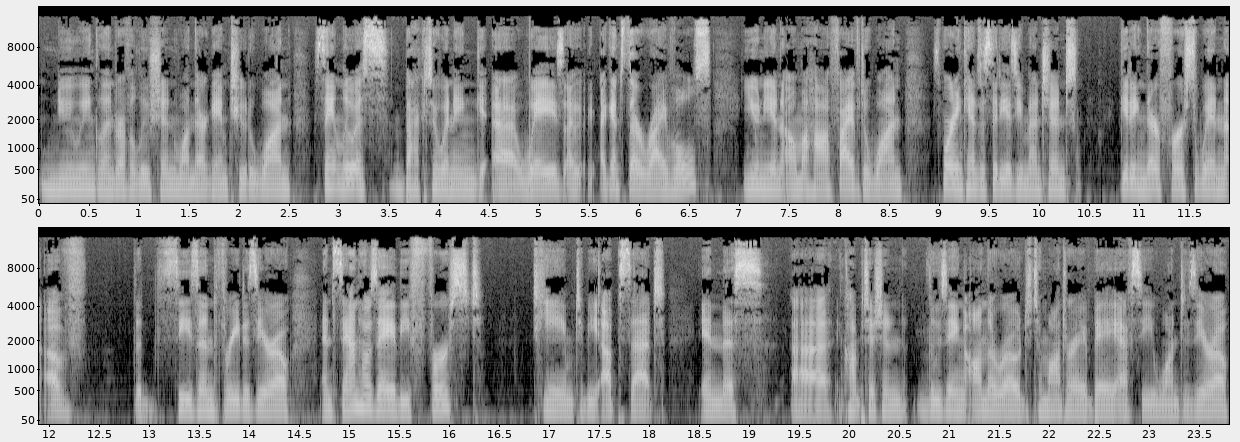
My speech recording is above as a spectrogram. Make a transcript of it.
New England Revolution won their game two to one. St. Louis back to winning uh, ways uh, against their rivals. Union Omaha five to one. Sporting Kansas City, as you mentioned, getting their first win of the season three to zero, and San Jose the first team to be upset in this uh, competition, losing on the road to Monterey Bay FC one to zero.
